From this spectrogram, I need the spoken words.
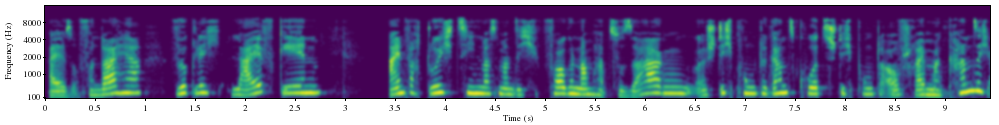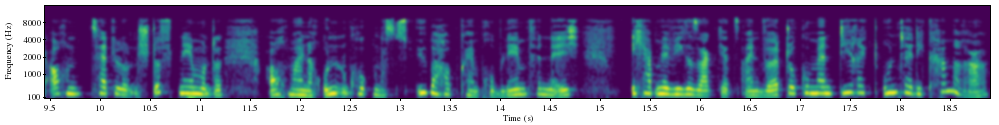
also von daher wirklich live gehen, einfach durchziehen, was man sich vorgenommen hat zu sagen, äh, Stichpunkte ganz kurz, Stichpunkte aufschreiben. Man kann sich auch einen Zettel und einen Stift nehmen und auch mal nach unten gucken. Das ist überhaupt kein Problem, finde ich. Ich habe mir, wie gesagt, jetzt ein Word-Dokument direkt unter die Kamera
